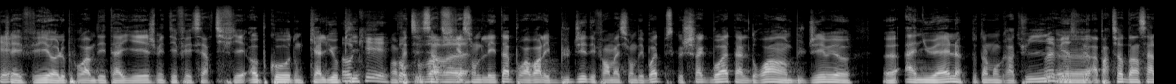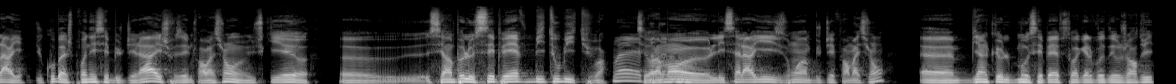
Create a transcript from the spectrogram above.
J'avais fait euh, le programme détaillé. Je m'étais fait certifier OPCO, donc Calliope. En fait, c'est une euh, certification de l'État pour avoir les budgets des formations des boîtes, parce que chaque boîte a le droit à un budget euh, euh, annuel, totalement gratuit, Ouais, euh, à partir d'un salarié. Du coup, bah, je prenais ces budgets-là et je faisais une formation, euh, ce qui est, euh, euh, c'est un peu le CPF B2B, tu vois. ouais, C'est vraiment euh, les salariés, ils ont un budget formation. Euh, bien que le mot CPF soit galvaudé aujourd'hui,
